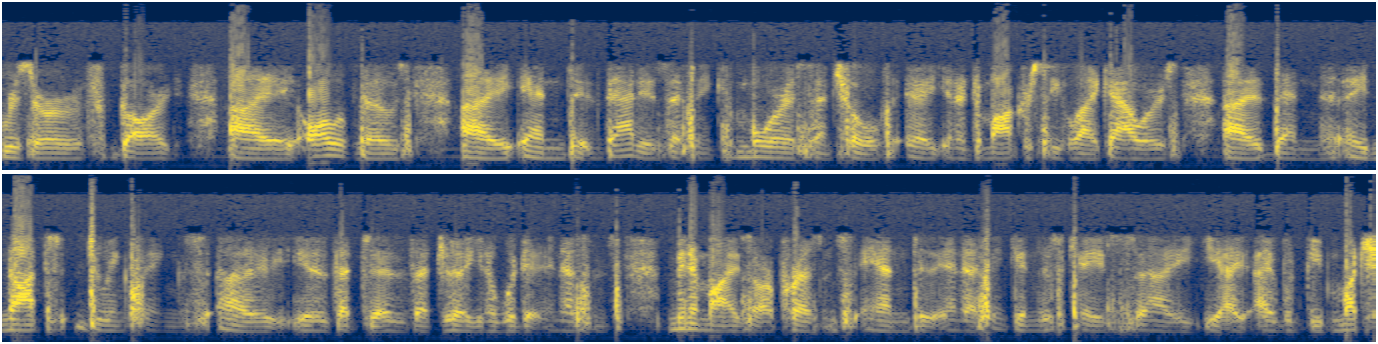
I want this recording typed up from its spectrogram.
reserve, guard, uh, all of those. Uh, and that is, I think, more essential uh, in a democracy like ours than not doing things that that you know would, in essence, minimize our presence. And and I think in this case, yeah, I, I, would be much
